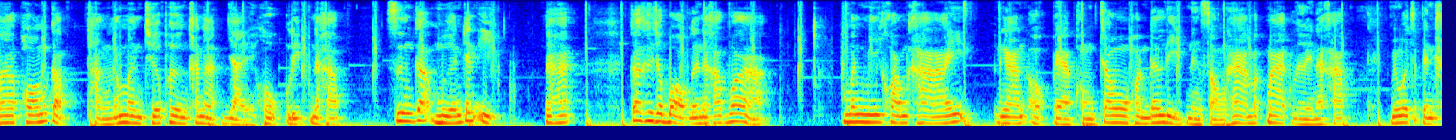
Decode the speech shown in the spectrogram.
มาพร้อมกับถังน้ำมันเชื้อเพลิงขนาดใหญ่ 6 ลิตรนะครับ ซึ่งก็เหมือนกันอีกนะฮะ ก็คือจะบอกเลยนะครับว่า มันมีความคล้ายงานออกแบบของเจ้า Honda Lead 125 มาก ๆ เลยนะครับ ไม่ว่าจะเป็นข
